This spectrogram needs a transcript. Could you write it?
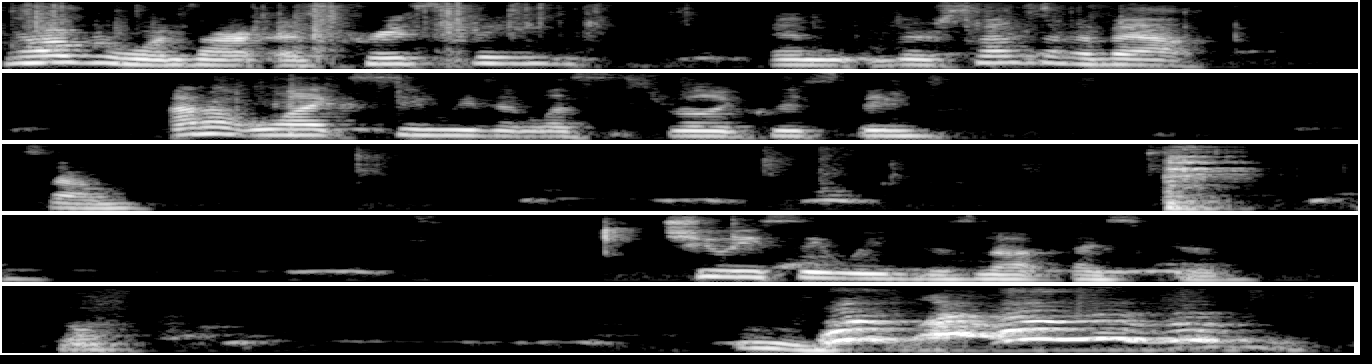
Kroger ones aren't as crispy. And there's something about I don't like seaweed unless it's really crispy. So chewy seaweed does not taste good. Mm.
